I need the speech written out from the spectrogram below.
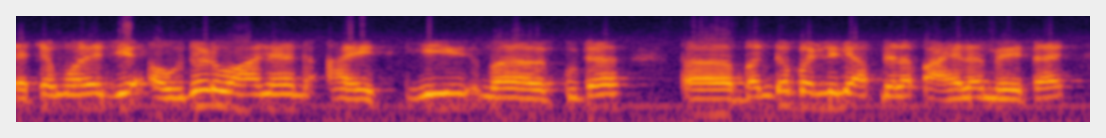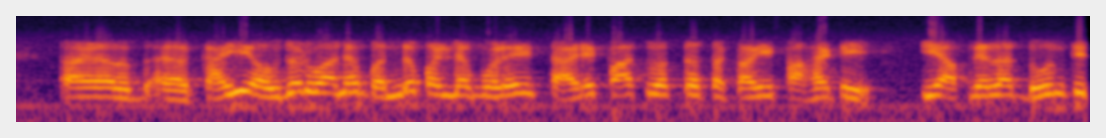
त्याच्यामुळे जे अवजड वाहन आहेत ही कुठं बंद पडलेली आपल्याला पाहायला मिळत आहेत. काही अवजड वाहनं बंद पडल्यामुळे साडेपाच वाजता सकाळी पहाटे ही आपल्याला दोन ते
